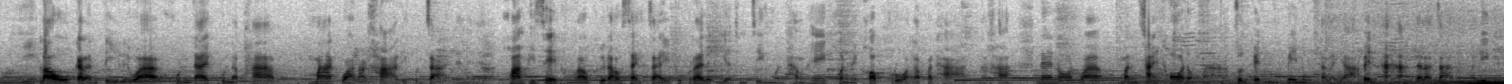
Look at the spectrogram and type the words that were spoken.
นี้ เราการันตีเลยว่าคุณได้คุณภาพมากกว่าราคาที่คุณจ่ายแน่ๆความพิเศษของเราคือเราใส่ใจทุกรายละเอียดจริงๆ มันทำให้คนในครอบครัวรับประทานนะคะ แน่นอนว่ามันฉายทอดออกมา จนเป็นเมนูแต่ละอย่างเป็นอาหารแต่ละจานมาได้ดี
